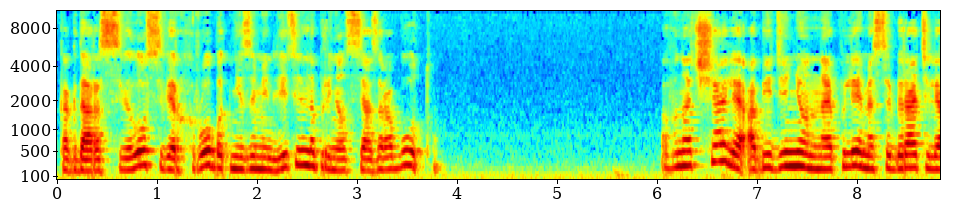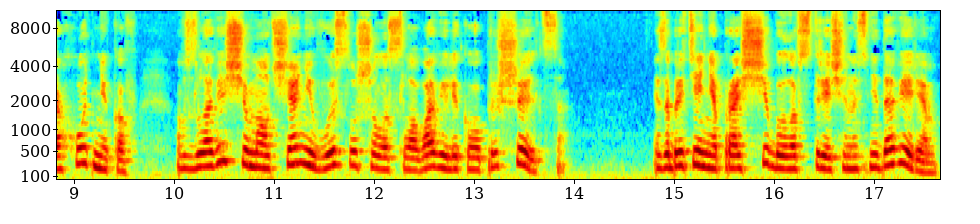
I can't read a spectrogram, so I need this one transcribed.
Когда рассвело, сверхробот незамедлительно принялся за работу. Вначале объединенное племя собирателей-охотников в зловещем молчании выслушало слова великого пришельца. Изобретение прощи было встречено с недоверием,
